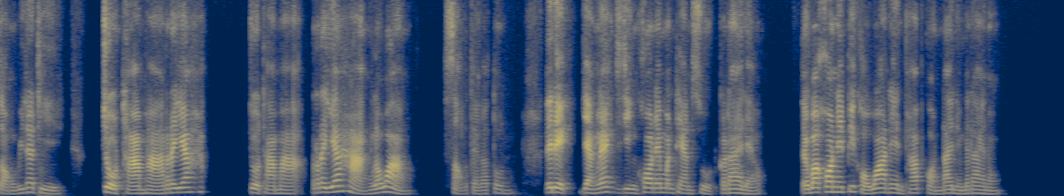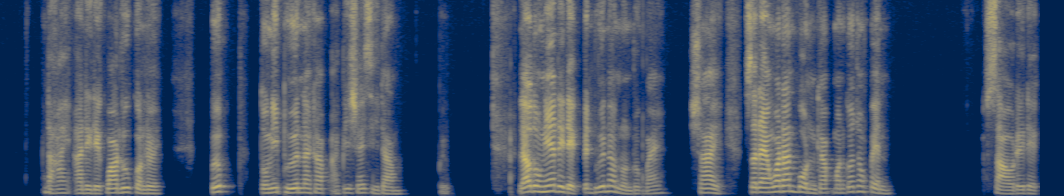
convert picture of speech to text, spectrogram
12 วินาที โจทย์ถามหาระยะ โจทย์ถามหาระยะห่างระหว่างเสาแต่ละต้นเด็กๆอย่างแรกจริงๆข้อนี้มันแทนสูตรก็ได้แล้ว แต่ว่าข้อนี้พี่ขอวาดให้เห็นภาพก่อนได้หรือไม่ได้น้องได้อะเด็กๆวาดรูปก่อนเลยปุ๊บตรงนี้พื้นนะครับอะพี่ใช้สีดำปุ๊บแล้วตรงนี้เด็กๆเป็นพื้นถนนถูกไหมใช่ แสดงว่าด้านบนครับ มันก็ต้องเป็นเสาเด็ก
